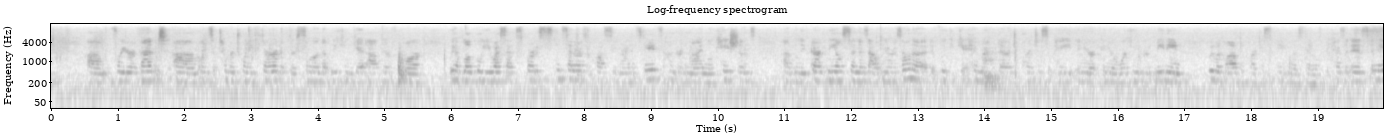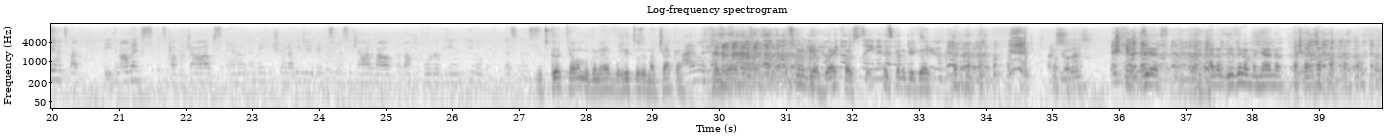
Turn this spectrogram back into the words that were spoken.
um, for your event um, on September 23rd, if there's someone that we can get out there for, we have local U.S. export assistance centers across the United States, 109 locations. I believe Eric Nielsen is out in Arizona. If we could get him out there to participate in your, in your working group meeting, we would love to participate in those things because it is, in the end, it's about the economics, it's about the jobs, and, and making sure that we do get this message out about, about the border being, being open for business. It's good. Tell them we're gonna have burritos and machaca. I will let you. It's gonna be a Maybe I'll get on the breakfast. It's gonna be good. too. ¿A? Yes, a las 10 de la mañana.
